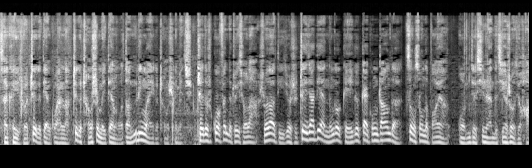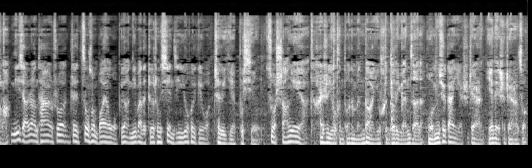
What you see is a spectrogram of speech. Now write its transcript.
才可以说这个店关了，这个城市没电了，我到另外一个城市里面去。这都是过分的追求了。说到底就是这家店能够给一个盖公章的赠送的保养，我们就欣然的接受就好了。你想让他说这赠送保养我不要，你把它折成现金优惠给我，这个也不行。做商业啊，还是有很多的门道，有很多的原则的。我们去干也是这样，也得是这。这样做。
